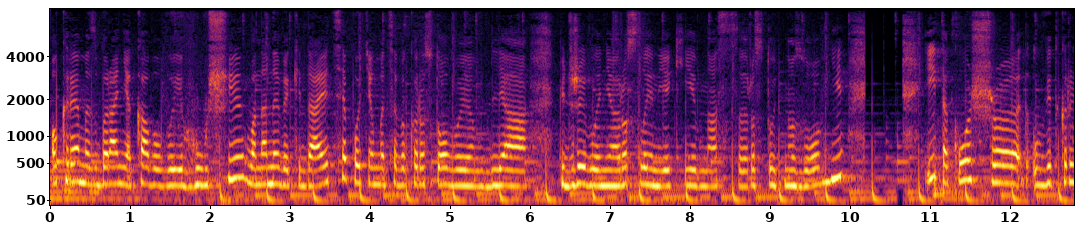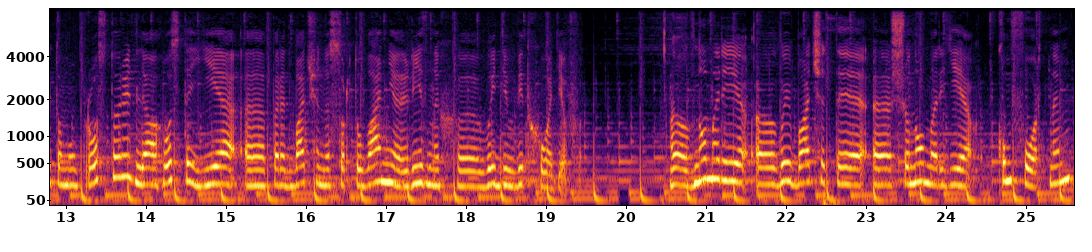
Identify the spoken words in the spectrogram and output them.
Окреме збирання кавової гущі, вона не викидається. Потім ми це використовуємо для підживлення рослин, які в нас ростуть назовні. І також е, у відкритому просторі для гостей є е, передбачене сортування різних видів відходів. Е, В номері е, ви бачите, е, що номер є комфортним,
